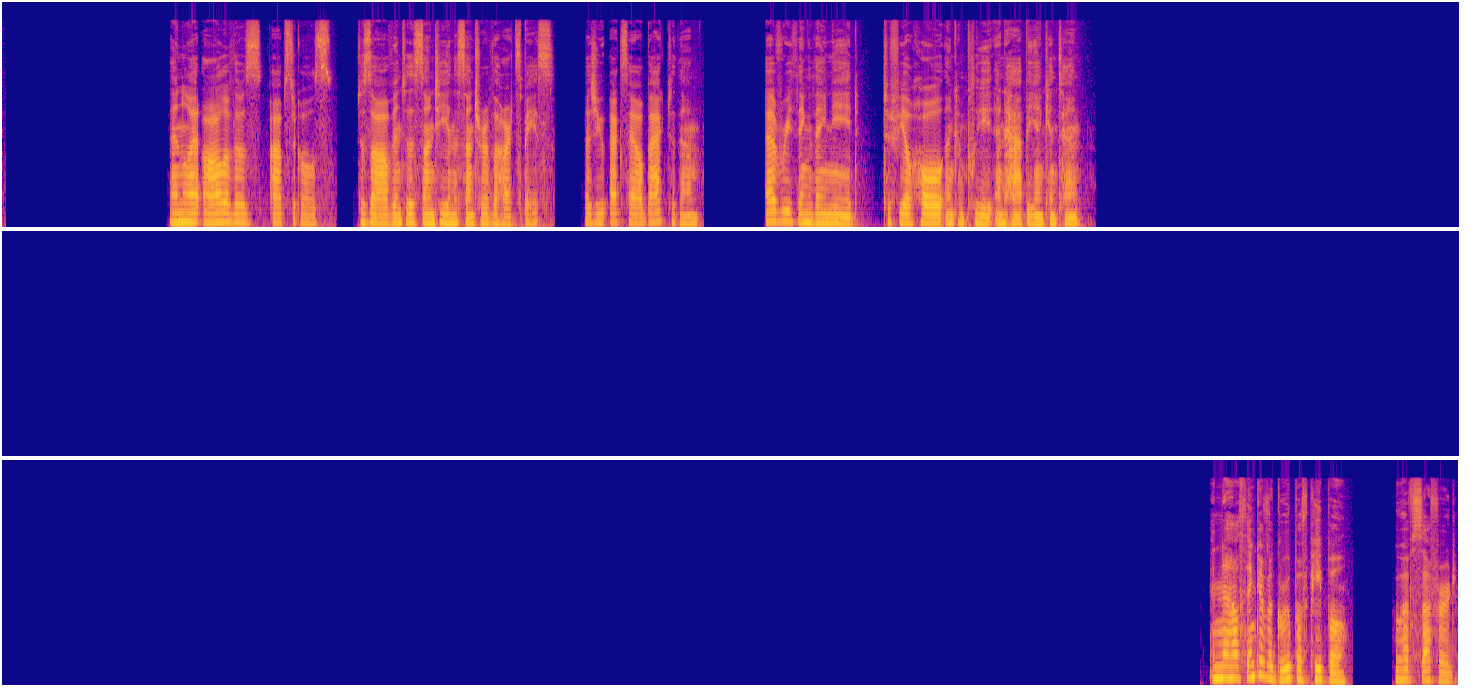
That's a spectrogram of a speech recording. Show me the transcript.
And let all of those obstacles dissolve into the sandhi in the center of the heart space. As you exhale back to them everything they need to feel whole and complete and happy and content. And now think of a group of people who have suffered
